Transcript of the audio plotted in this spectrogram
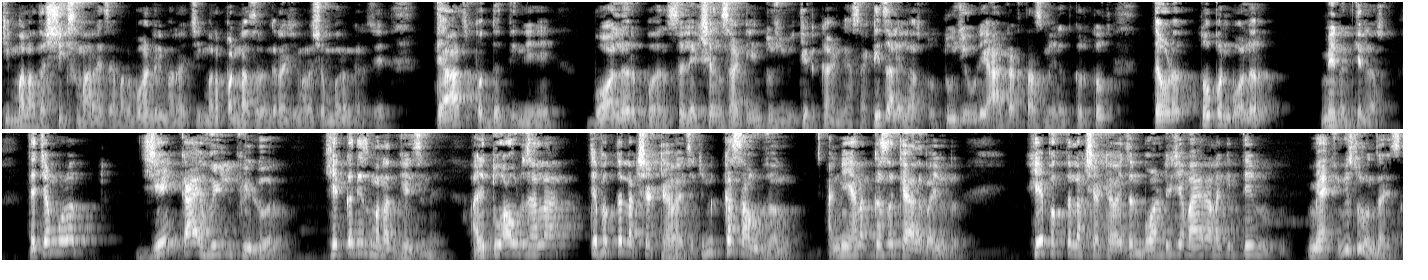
की मला आता सिक्स मारायचा मला बाउंड्री मारायची मला पन्नास रन करायची मला शंभर रन करायचे त्याच पद्धतीने बॉलर पण सिलेक्शनसाठी तुझी विकेट काढण्यासाठीच आलेला असतो. तू जेवढे आठ आठ तास मेहनत करतोस तेवढा तो पण बॉलर मेहनत केलेला असतो. त्याच्यामुळं जे काय होईल फील्डवर हे कधीच मनात घ्यायचं नाही. आणि तू आऊट झाला ते फक्त लक्षात ठेवायचं की मी कसं आऊट झालो? आणि मी ह्याला कसं खेळायला पाहिजे होतं? हे फक्त लक्षात ठेवायचं आणि बाउंड्रीच्या बाहेर आला की ते मॅच विसरून जायचं.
